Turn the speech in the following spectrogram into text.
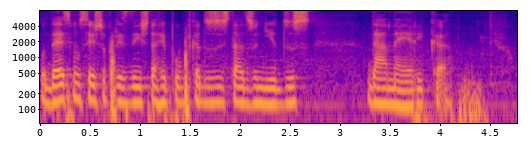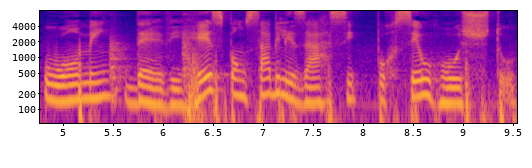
o 16º presidente da República dos Estados Unidos da América. O homem deve responsabilizar-se por seu rosto.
